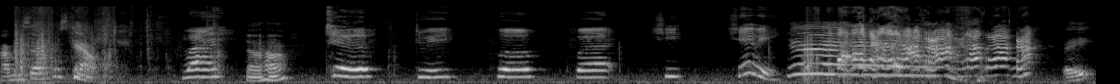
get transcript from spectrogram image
How many circles? Count. One, Uh huh. two, three, four, five, six, seven. Eight.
